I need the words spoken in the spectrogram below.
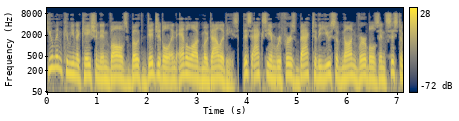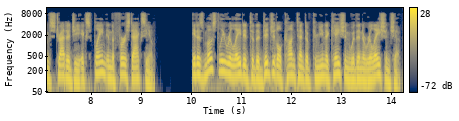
Human communication involves both digital and analog modalities. This axiom refers back to the use of non-verbals and symptom strategy explained in the first axiom. It is mostly related to the digital content of communication within a relationship.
